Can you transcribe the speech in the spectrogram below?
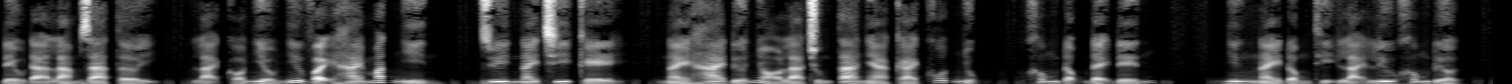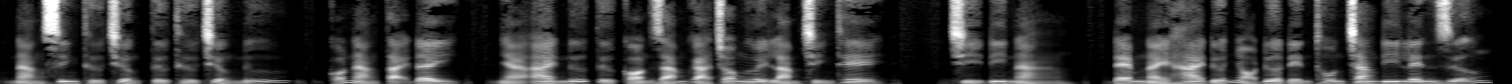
Đều đã làm ra tới, lại có nhiều như vậy hai mắt nhìn, duy nay chi kế, này hai đứa nhỏ là chúng ta nhà cái cốt nhục, không động đậy đến. Nhưng này đồng thị lại lưu không được, nàng sinh thứ trưởng tử thứ trưởng nữ, có nàng tại đây, nhà ai nữ tử còn dám gả cho ngươi làm chính thê. Chỉ đi nàng, đem này hai đứa nhỏ đưa đến thôn trang đi lên dưỡng,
